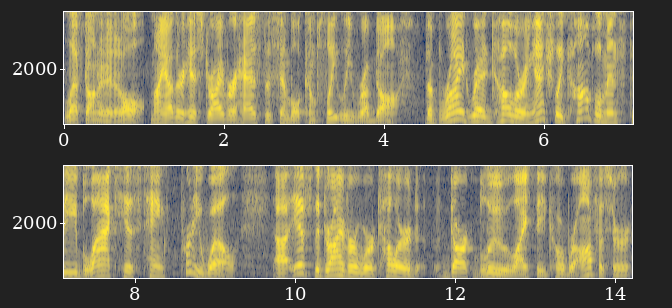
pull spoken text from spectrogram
left on it at all. My other Hiss driver has the symbol completely rubbed off. The bright red coloring actually complements the black Hiss tank pretty well. Uh, if the driver were colored dark blue like the Cobra officer,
